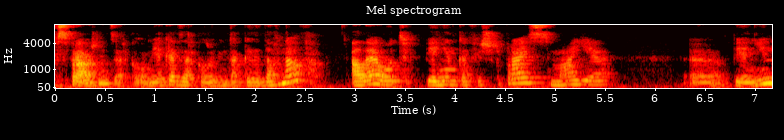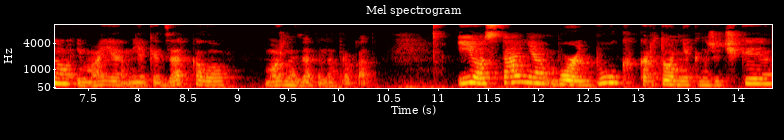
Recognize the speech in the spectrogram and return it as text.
в справжнє дзеркало. М'яке дзеркало він так і не догнав. Але от піанінка Fisher Price має е, піаніно і має м'яке дзеркало, можна взяти на прокат. І останнє board book, картонні книжечки.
